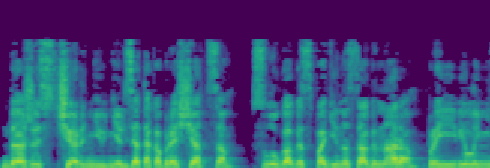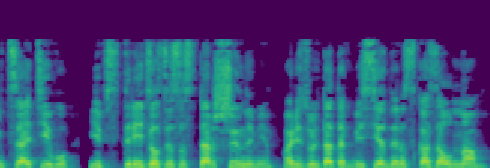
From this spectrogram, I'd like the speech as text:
Даже с чернью нельзя так обращаться. Слуга господина Сагнара проявил инициативу и встретился со старшинами, о результатах беседы рассказал нам.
